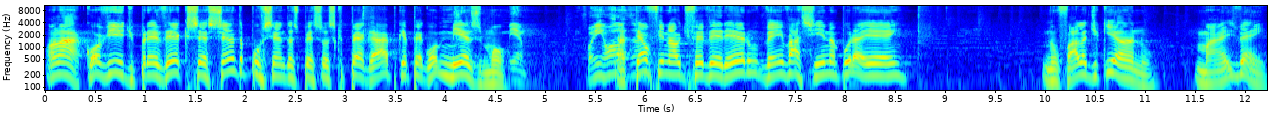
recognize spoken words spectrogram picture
Vamos lá, Covid prevê que 60% das pessoas que pegar é porque pegou mesmo. Mesmo. Foi enrolação. Até o final de fevereiro vem vacina por aí, hein? Não fala de que ano, mas vem.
